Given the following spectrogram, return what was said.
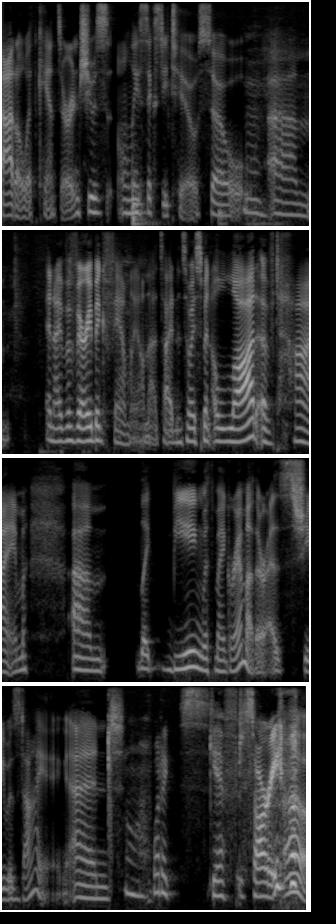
battle with cancer. And she was only 62. So, mm. um, and I have a very big family on that side. And so I spent a lot of time, um, like being with my grandmother as she was dying. And oh, what a gift. Sorry. Oh,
